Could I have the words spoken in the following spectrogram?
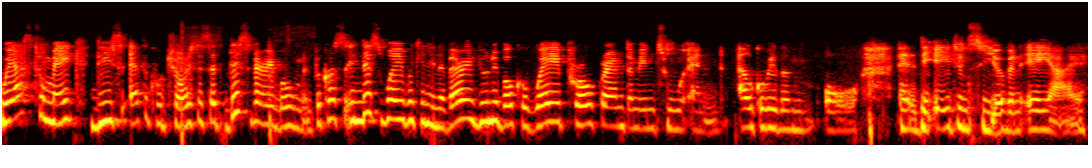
we ask to make these ethical choices at this very moment because in this way we can in a very univocal way program them into an algorithm or uh, the agency of an AI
